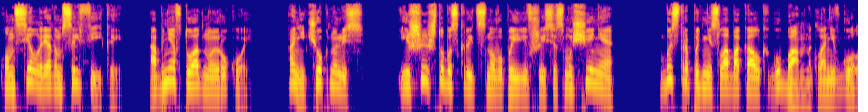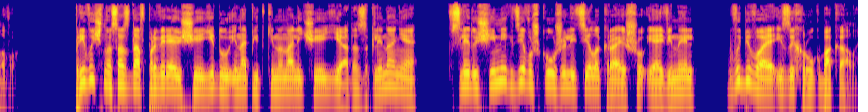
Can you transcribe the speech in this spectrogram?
Он сел рядом с эльфийкой, обняв ту одной рукой. Они чокнулись, и Ши, чтобы скрыть снова появившееся смущение, быстро поднесла бокал к губам, наклонив голову. Привычно создав проверяющее еду и напитки на наличие яда заклинание, в следующий миг девушка уже летела к Райшу и Айвинель, выбивая из их рук бокалы.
